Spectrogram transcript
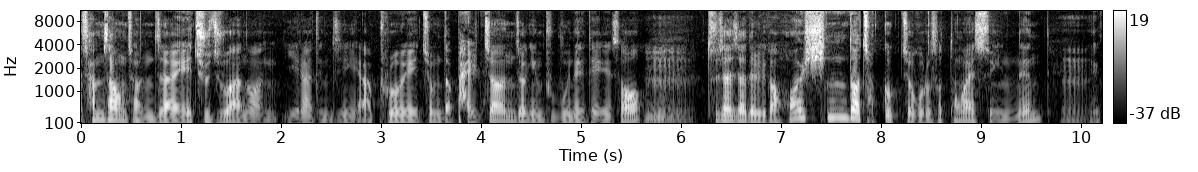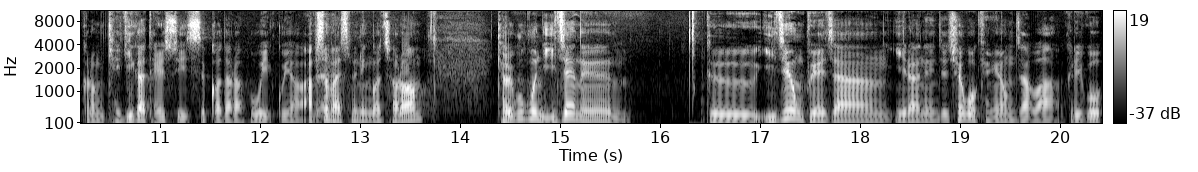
삼성전자의 주주환원이라든지 앞으로의 좀 더 발전적인 부분에 대해서 음. 투자자들과 훨씬 더 적극적으로 소통할 수 있는 음. 예, 그런 계기가 될 수 있을 거다라 보고 있고요. 앞서 네. 말씀드린 것처럼 결국은 이제는 그 이재용 부회장이라는 이제 최고 경영자와 그리고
